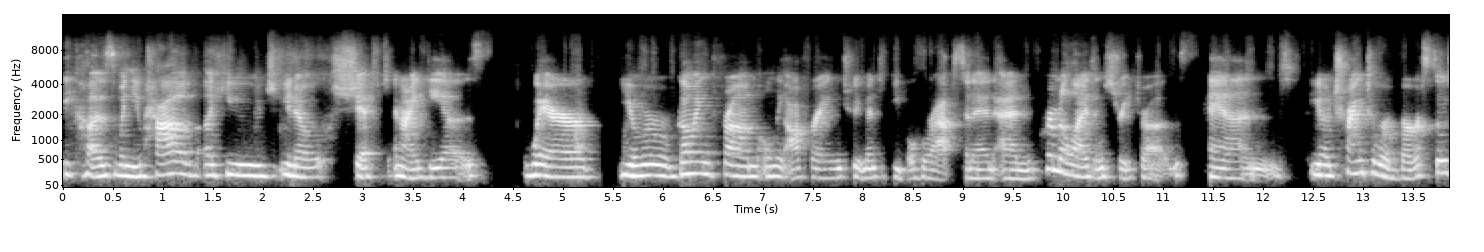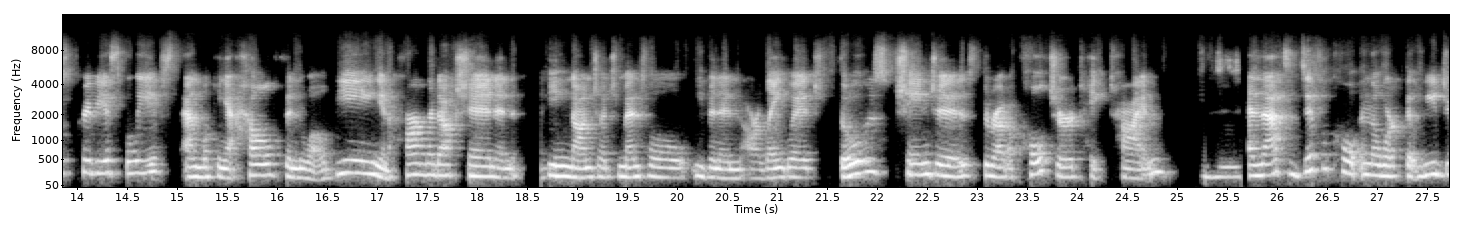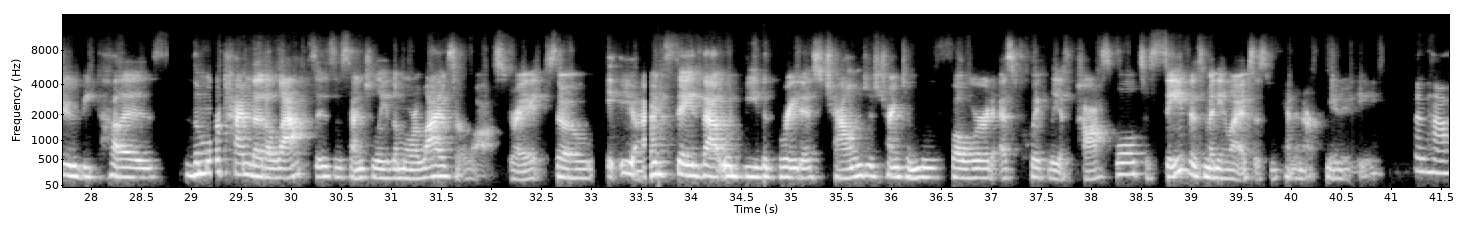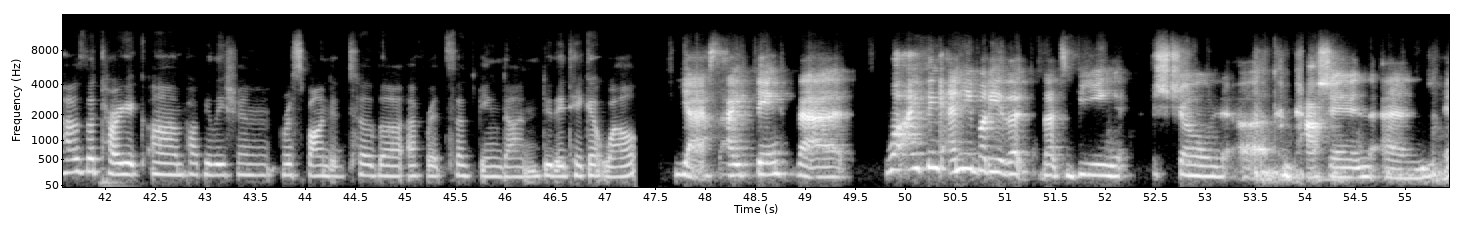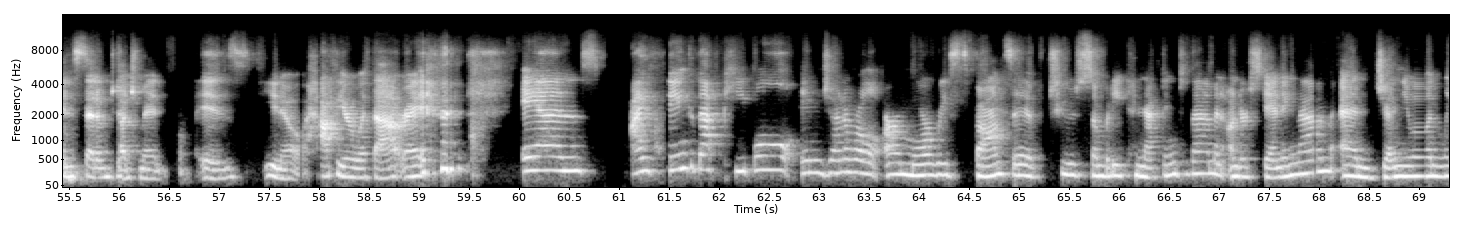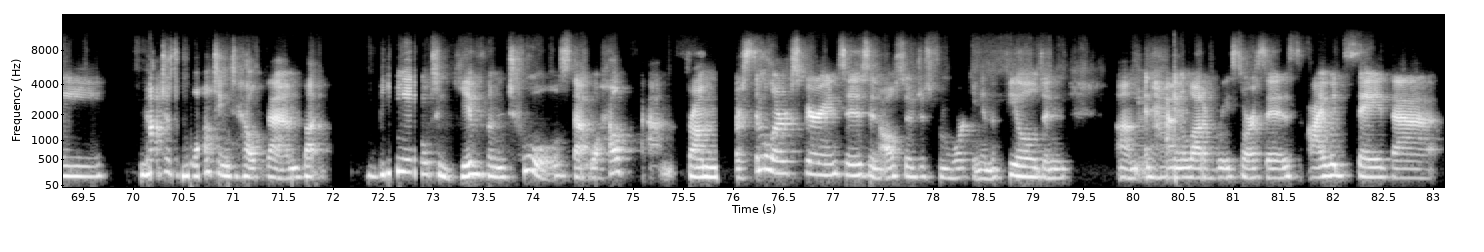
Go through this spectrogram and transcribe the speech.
because when you have a huge you know shift in ideas where you're going from only offering treatment to people who are abstinent and criminalizing street drugs and you know trying to reverse those previous beliefs and looking at health and well-being and harm reduction and being non-judgmental even in our language those changes throughout a culture take time mm-hmm. and that's difficult in the work that we do because the more time that elapses, essentially, the more lives are lost, right? So it, I would say that would be the greatest challenge is trying to move forward as quickly as possible to save as many lives as we can in our community. And how has the target um, population responded to the efforts that's being done? Do they take it well? Yes, I think that. Well, I think anybody that that's being shown uh, compassion and instead of judgment is you know happier with that right? And i think that people in general are more responsive to somebody connecting to them and understanding them and genuinely not just wanting to help them but being able to give them tools that will help them from their similar experiences and also just from working in the field and um, and having a lot of resources. I would say that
